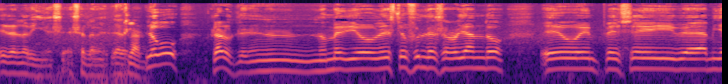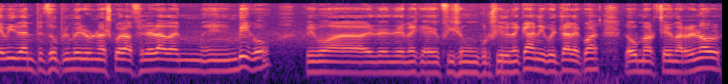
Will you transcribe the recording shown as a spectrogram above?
era na viña, exactamente. Era. Claro. Logo, claro, no medio deste fui desarrollando Eu empecé, a miña vida empezou primeiro na escola acelerada en, en Vigo, vivo a, de, de, de, eh, fixen un cursillo de mecánico e tal e cual, logo marchei a Renault,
